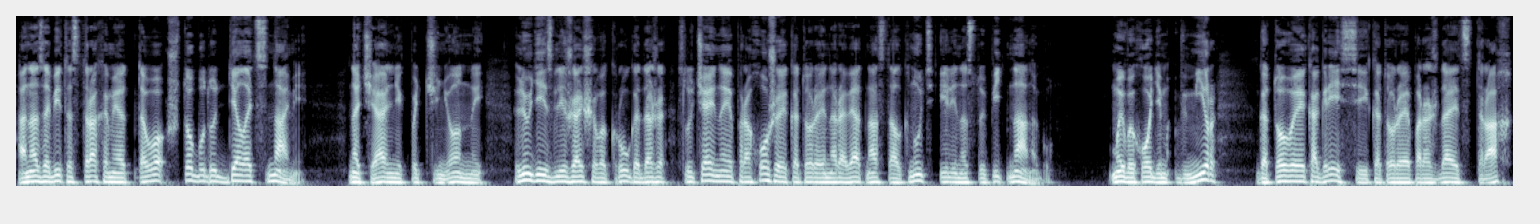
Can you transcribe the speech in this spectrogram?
она забита страхами от того, что будут делать с нами. Начальник, подчиненный, люди из ближайшего круга, даже случайные прохожие, которые норовят нас толкнуть или наступить на ногу. Мы выходим в мир, готовые к агрессии, которая порождает страх,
